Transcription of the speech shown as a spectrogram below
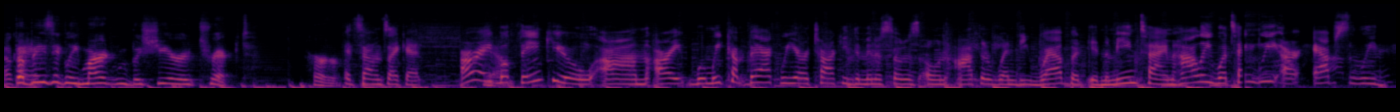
but basically Martin Bashir tricked her. It sounds like it. All right. Yeah. Well, thank you. Um, all right. When we come back, we are talking to Minnesota's own author, Wendy Webb. But in the meantime, Holly, what's we are absolutely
